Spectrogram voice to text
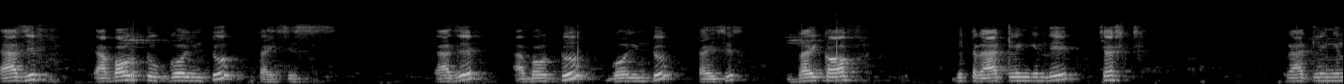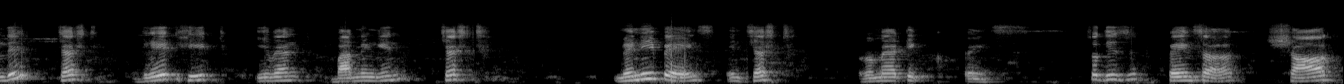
as if about to go into phthisis. As if about to go into phthisis. Dry cough with rattling in the chest, rattling in the chest, great heat, even burning in chest, many pains in chest, rheumatic pains. So these pains are sharp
